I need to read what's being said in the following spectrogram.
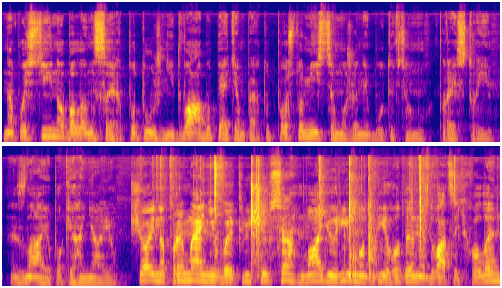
на постійно балансир потужний 2 або 5 ампер. Тут просто місця може не бути в цьому пристрої. Не знаю, поки ганяю. Щойно при мені виключився. Маю рівно 2 години 20 хвилин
